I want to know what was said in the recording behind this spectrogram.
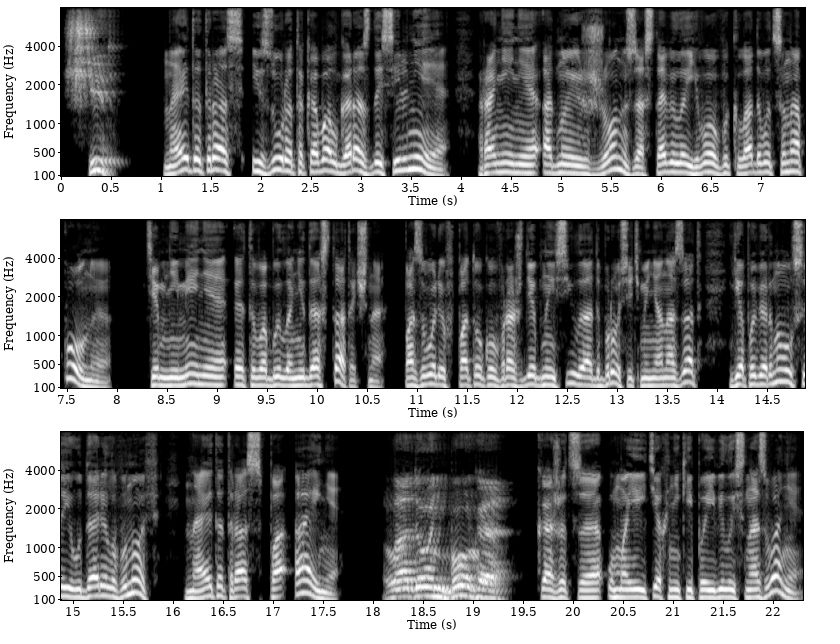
«Щит!» На этот раз Изур атаковал гораздо сильнее. Ранение одной из жен заставило его выкладываться на полную. Тем не менее, этого было недостаточно. Позволив потоку враждебной силы отбросить меня назад, я повернулся и ударил вновь, на этот раз по Айне. Ладонь бога. Кажется, у моей техники появилось название.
